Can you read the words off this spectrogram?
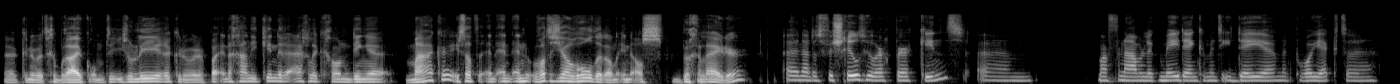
Eh, kunnen we het gebruiken om te isoleren? Kunnen we er, en dan gaan die kinderen eigenlijk gewoon dingen maken. Is dat, en, en, en wat is jouw rol daar dan in als begeleider? Eh, nou, dat verschilt heel erg per kind. Ehm, maar voornamelijk meedenken met ideeën, met projecten.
